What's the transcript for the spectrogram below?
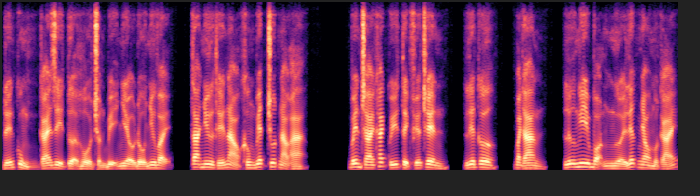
đến cùng cái gì tựa hồ chuẩn bị nhiều đồ như vậy ta như thế nào không biết chút nào à bên trái khách quý tịch phía trên liên cơ bạch an lữ nghi bọn người liếc nhau một cái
